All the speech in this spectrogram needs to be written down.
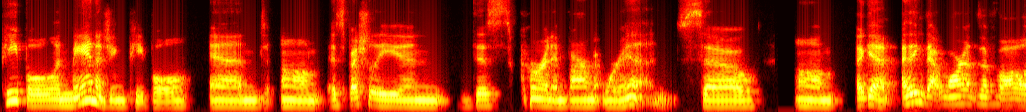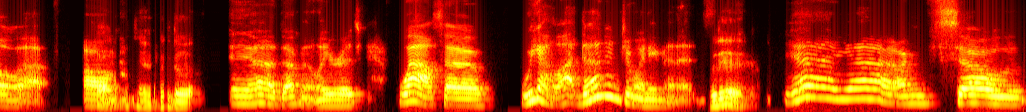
people and managing people and um, especially in this current environment we're in so Um, again, I think that warrants a follow up. Oh, Um, yeah, do it. yeah, definitely, Rich. Wow. So we got a lot done in 20 minutes. We did. Yeah, yeah. I'm so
